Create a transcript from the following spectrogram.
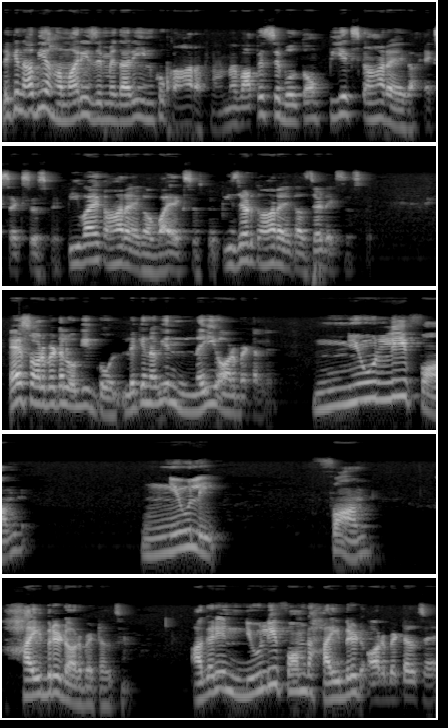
लेकिन अब ये हमारी ज़िम्मेदारी इनको कहाँ रखना है? मैं वापस से बोलता हूँ पी एक्स कहाँ रहेगा? एक्स एक्सेस पे। पी वाई कहाँ रहेगा? वाई एक्सेस पे। पी जेड कहाँ रहेगा? जेड एक्सेस पे। एस ऑर्बिटल होगी गोल, लेकिन अब ये नई ऑर्बिटल है। Newly formed newly formed hybrid orbitals हैं। अगर ये न्यूली फॉर्म्ड हाइब्रिड ऑर्बिटल्स हैं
